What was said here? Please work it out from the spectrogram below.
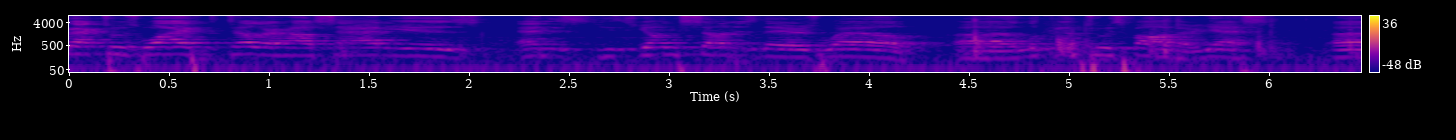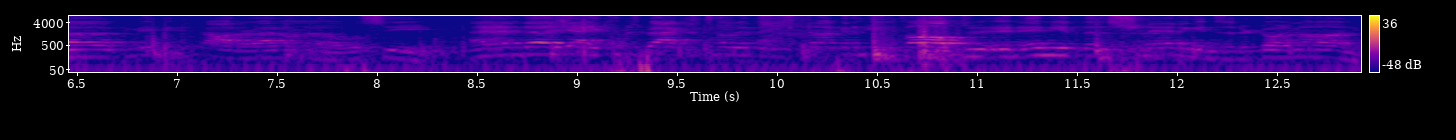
Back to his wife to tell her how sad he is, and his, his young son is there as well, uh, looking up to his father. Yes, uh, maybe his daughter. I don't know. We'll see. And uh, yeah, he comes back to tell her that he's not going to be involved in any of the shenanigans that are going on.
